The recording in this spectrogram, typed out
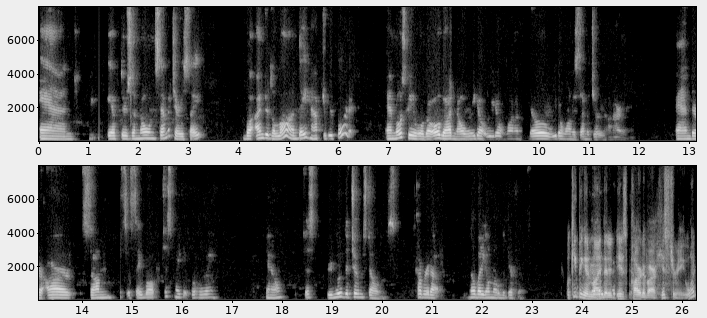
and if there's a known cemetery site, but under the law, they have to report. And most people will go, "Oh God, no, we don't. We don't want to. No, we don't want a cemetery on our land." And there are some to say, "Well, just make it go away." You know, just remove the tombstones, cover it up. Nobody will know the difference. Well, keeping in Nobody mind that it is part of our history, what,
